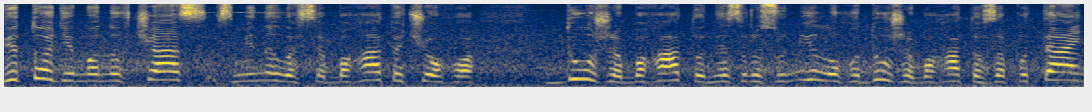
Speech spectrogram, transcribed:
Відтоді минув час, змінилося багато чого, дуже багато незрозумілого, дуже багато запитань,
